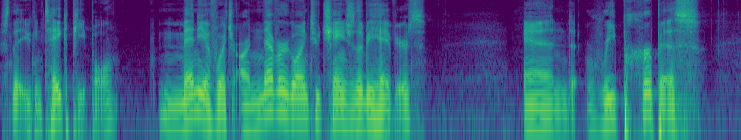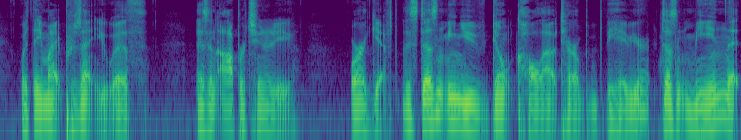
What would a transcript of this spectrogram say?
so that you can take people, many of which are never going to change their behaviors, and repurpose what they might present you with as an opportunity or a gift. This doesn't mean you don't call out terrible behavior. It doesn't mean that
